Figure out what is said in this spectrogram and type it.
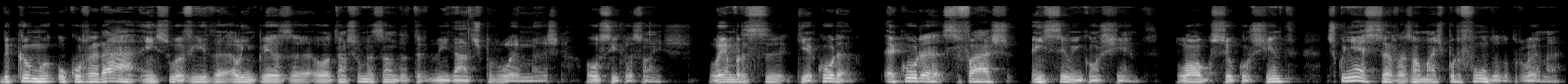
de como ocorrerá em sua vida a limpeza ou a transformação de determinados problemas ou situações. Lembre-se que a cura, a cura se faz em seu inconsciente. Logo, seu consciente desconhece a razão mais profunda do problema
